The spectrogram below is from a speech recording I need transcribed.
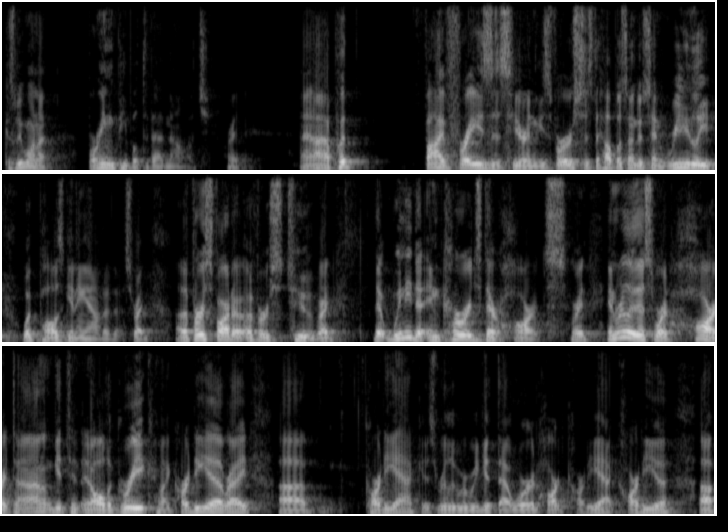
because we want to bring people to that knowledge, right? And I put five phrases here in these verses to help us understand really what Paul's getting out of this, right? Uh, the first part of, of verse 2, right? That we need to encourage their hearts, right? And really, this word heart, I don't get to in all the Greek, like cardia, right? Uh, cardiac is really where we get that word heart, cardiac, cardia. Uh,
